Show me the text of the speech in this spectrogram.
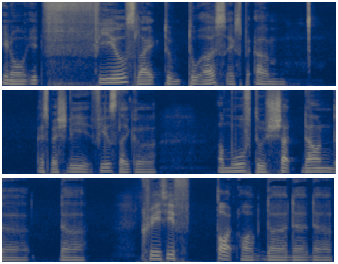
you know, it feels like to to us, um, especially, it feels like a a move to shut down the the creative thought or the the the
